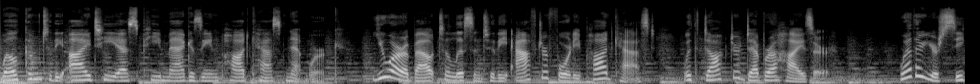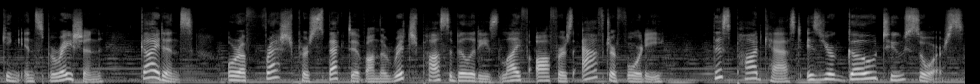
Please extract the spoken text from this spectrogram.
Welcome to the ITSP Magazine Podcast Network. You are about to listen to the After 40 podcast with Dr. Deborah Heiser. Whether you're seeking inspiration, guidance, or a fresh perspective on the rich possibilities life offers after 40, this podcast is your go to source.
